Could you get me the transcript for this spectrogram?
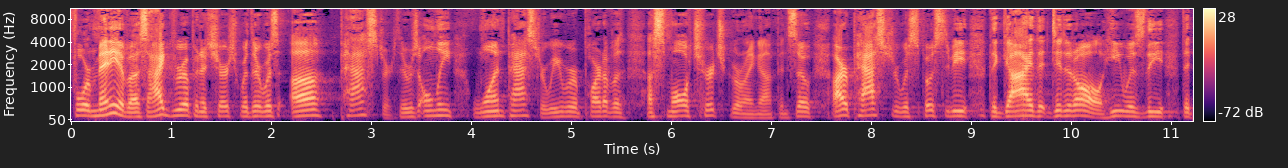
for many of us, I grew up in a church where there was a pastor. There was only one pastor. We were a part of a, a, small church growing up. And so our pastor was supposed to be the guy that did it all. He was the, the,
